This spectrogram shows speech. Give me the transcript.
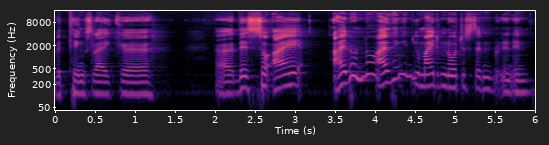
with things like uh, this? So I I don't know. I think you might have noticed that in, in, in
